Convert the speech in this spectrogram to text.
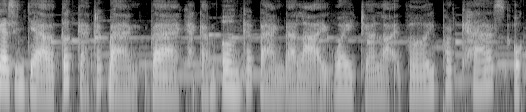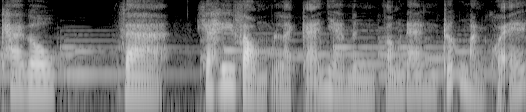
Kha xin chào tất cả các bạn và Kha cảm ơn các bạn đã lại quay trở lại với podcast Okago và Kha hy vọng là cả nhà mình vẫn đang rất mạnh khỏe,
